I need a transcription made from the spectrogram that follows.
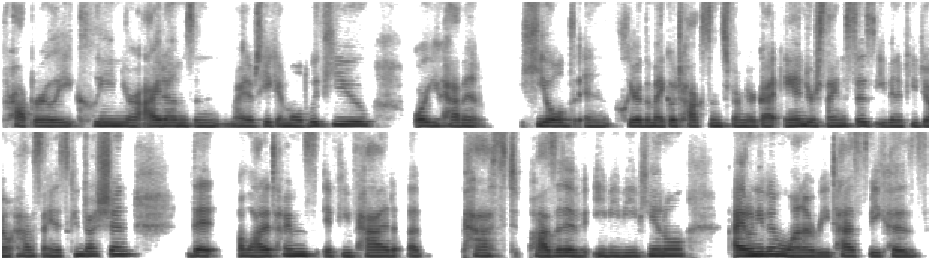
properly clean your items and might have taken mold with you, or you haven't healed and cleared the mycotoxins from your gut and your sinuses, even if you don't have sinus congestion, that a lot of times if you've had a past positive EBV panel, I don't even want to retest because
